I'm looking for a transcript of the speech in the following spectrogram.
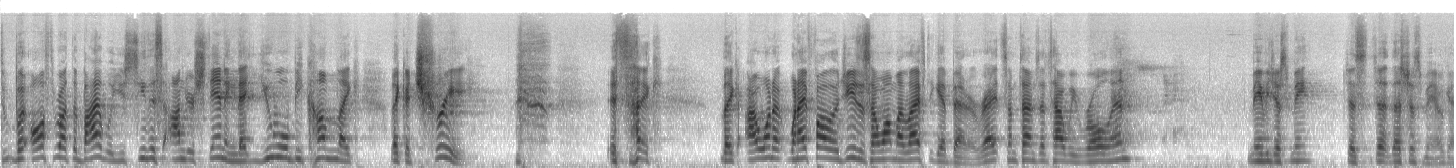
But all throughout the Bible, you see this understanding that you will become like, like a tree. it's like, like I want to, when I follow Jesus, I want my life to get better, right? Sometimes that's how we roll in. Maybe just me. Just, that's just me. Okay.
